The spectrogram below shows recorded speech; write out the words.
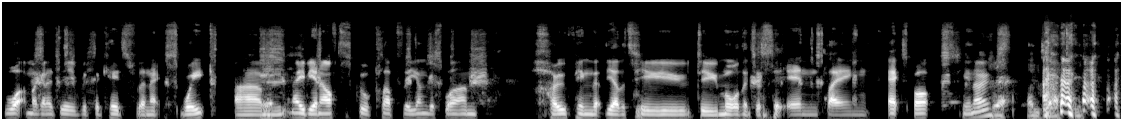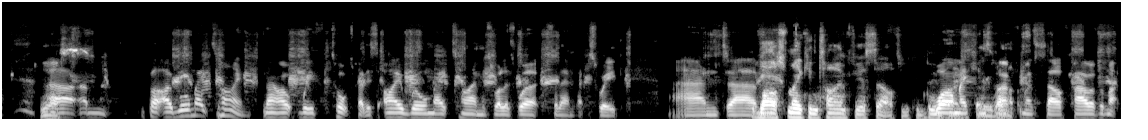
what am I going to do with the kids for the next week? Um, maybe an after school club for the youngest one, hoping that the other two do more than just sit in playing Xbox, you know? Yeah, exactly. yes. Um, but I will make time. Now we've talked about this. I will make time as well as work for them next week. And um, whilst making time for yourself, you can do while making time well. for myself, however much,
